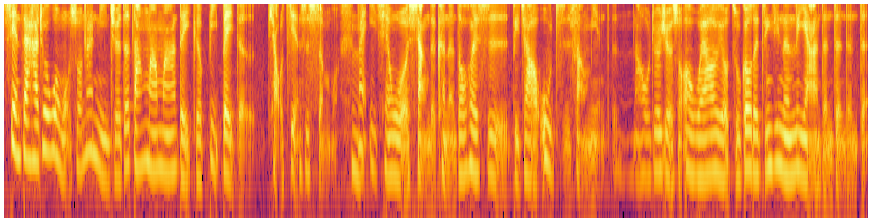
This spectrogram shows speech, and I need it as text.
现在他就会问我说：“那你觉得当妈妈的一个必备的条件是什么？”嗯那以前我想的可能都会是比较物质方面的，然后我就会觉得说：“哦，我要有足够的经济能力啊，等等等等。”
